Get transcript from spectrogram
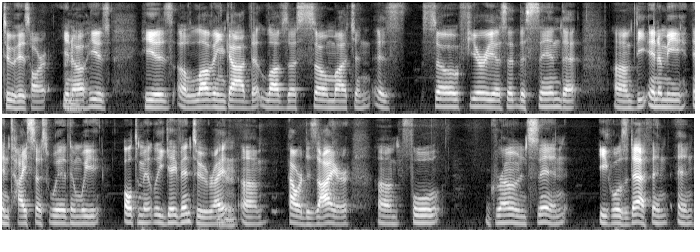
to his heart. You Mhm. know, he is he is a loving God that loves us so much and is so furious at the sin that um, the enemy enticed us with and we ultimately gave into, right? Mhm. Um, our desire, um, full grown sin equals death and and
